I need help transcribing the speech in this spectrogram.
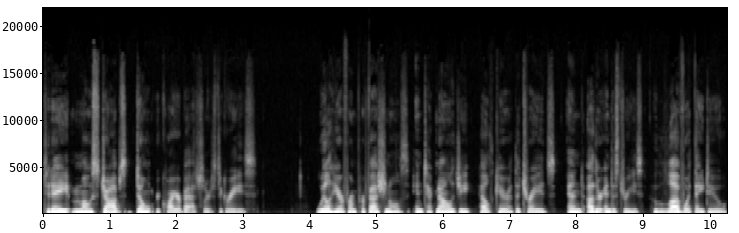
Today, most jobs don't require bachelor's degrees. We'll hear from professionals in technology, healthcare, the trades, and other industries who love what they do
